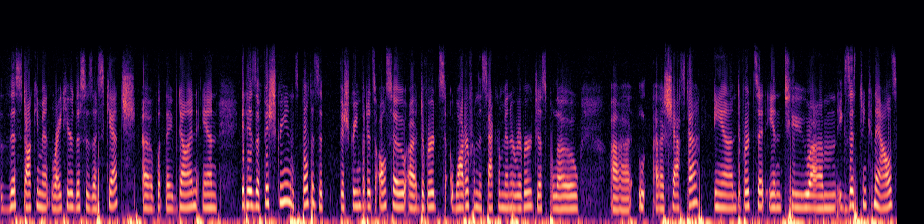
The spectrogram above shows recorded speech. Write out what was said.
this document right here, this is a sketch of what they've done and it is a fish screen. It's built as a fish screen, but it's also uh, diverts water from the Sacramento River just below uh, uh, Shasta and diverts it into um, existing canals.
